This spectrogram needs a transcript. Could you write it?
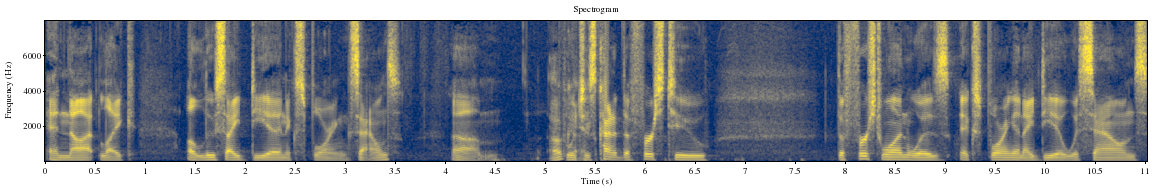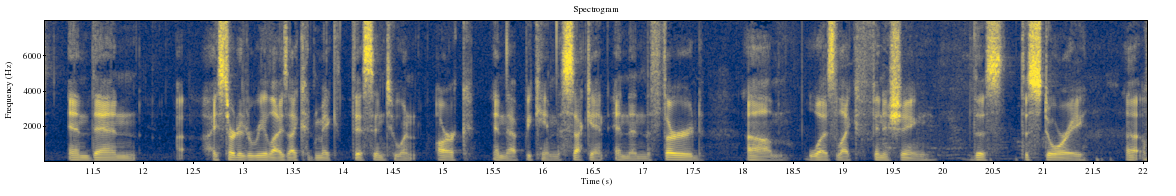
and not like a loose idea and exploring sounds um, Okay. which is kind of the first two the first one was exploring an idea with sounds and then i started to realize i could make this into an arc and that became the second. And then the third um, was like finishing this the story uh,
